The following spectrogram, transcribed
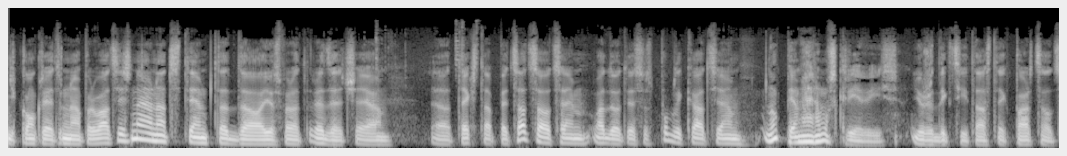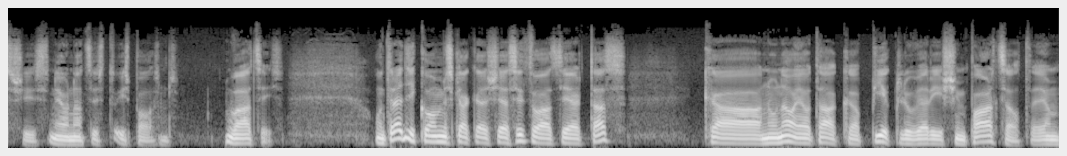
Ja konkrēti runā par Vācijas neonācistiem, tad uh, jūs varat redzēt šajā uh, tekstā pēc atsaucēm, vadoties uz publikācijām, nu, piemēram, uz Krievijas jurisdikciju tās tiek pārceltas šīs neonacistu izpausmes. Vācijas. Un traģikomiskākais šajā situācijā ir tas, ka nu, nav jau tā, ka piekļuvi arī šim pārceltajam,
